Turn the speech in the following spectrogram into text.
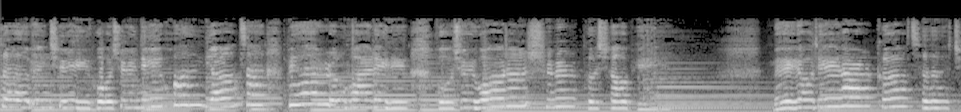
的运气，或许你豢养在别人怀。或许我只是个小兵，没有第二个自己。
